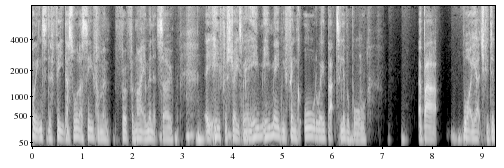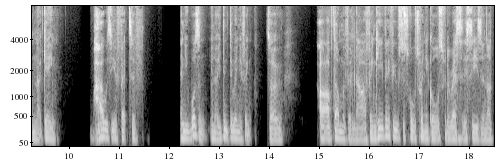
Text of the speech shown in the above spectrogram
pointing to the feet. That's all I see from him for, for 90 minutes. So he frustrates me. He, he made me think all the way back to Liverpool about what he actually did in that game. How was he effective? And he wasn't, you know, he didn't do anything. So I've done with him now. I think even if he was to score 20 goals for the rest of the season, I'd,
